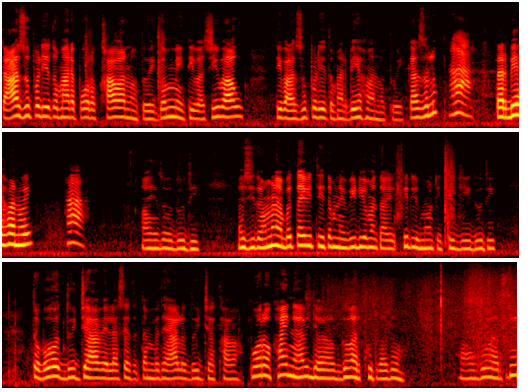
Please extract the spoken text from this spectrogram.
તો આ ઝૂંપડીએ તો મારે પોરો ખાવાનો તો હોય ગમે તેવા જીવ આવું તેવા આ ઝૂંપડીએ તો મારે બેહવાનું તો હોય. કાજલું તારે બેહવાનું હોય? અહીં જો દૂધી. હજી તો હમણાં બતાવી હતી તમને વિડીયોમાં તો કેટલી મોટી થઈ ગઈ દૂધી. તો બહુ દૂધજા આવેલા છે તો તમે બધા હાલો દૂધજા ખાવા. પોરો ખાઈને આવી જાવ ગવાર ખૂટવા જો. ગવાર છે.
